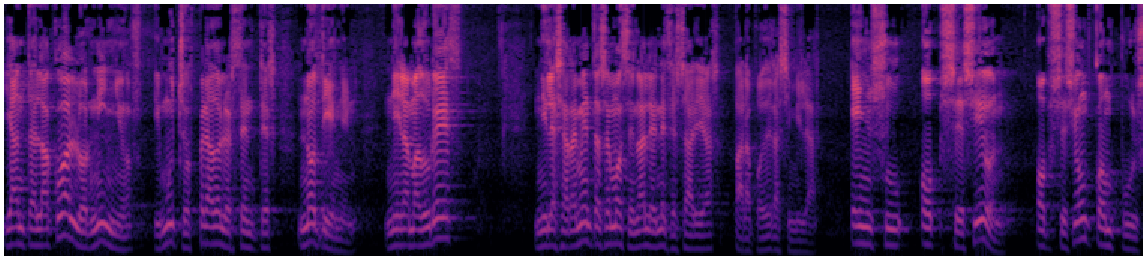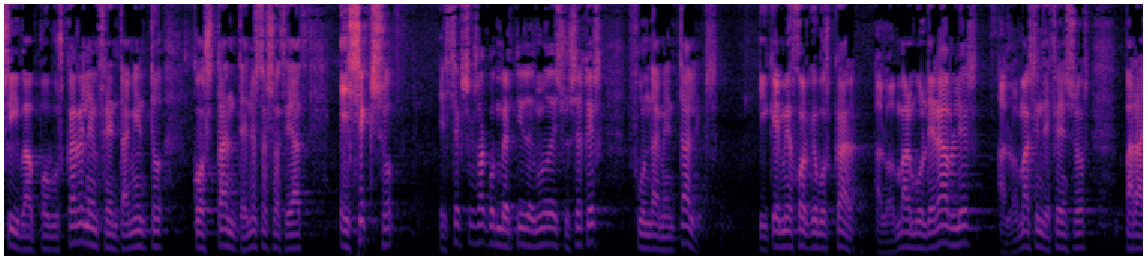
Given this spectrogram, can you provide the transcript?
y ante la cual los niños y muchos preadolescentes no tienen ni la madurez ni las herramientas emocionales necesarias para poder asimilar. En su obsesión, obsesión compulsiva por buscar el enfrentamiento constante en nuestra sociedad, el sexo, el sexo se ha convertido en uno de sus ejes fundamentales. Y qué mejor que buscar a los más vulnerables, a los más indefensos, para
